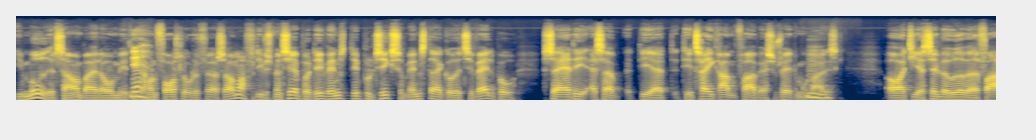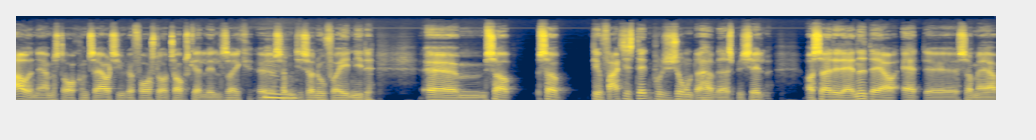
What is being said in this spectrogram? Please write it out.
imod et samarbejde over midten, ja. da hun foreslog det før sommer. Fordi hvis man ser på det, venstre, det politik, som Venstre er gået til valg på, så er det, altså, det er, det er tre gram fra at være socialdemokratisk. Mm. Og de har selv været ude og været farvet nærmest over konservative, der foreslår topskattelettelser, ikke? Øh, mm. som de så nu får ind i det. Øhm, så, så det er jo faktisk den position, der har været speciel. Og så er det det andet der, at, øh, som er,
